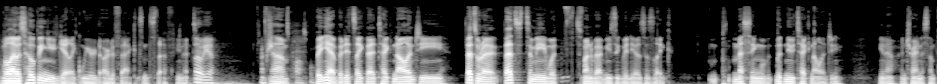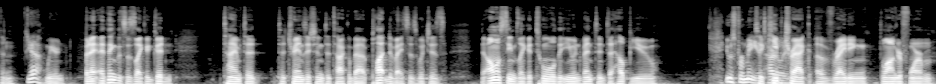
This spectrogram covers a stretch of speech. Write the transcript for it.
well, I was hoping you'd get like weird artifacts and stuff. You know. Oh yeah, I'm sure Um, that's possible. But yeah, but it's like that technology. That's what I. That's to me what's fun about music videos is like messing with, with new technology, you know, and trying to something yeah, weird. But I, I think this is like a good time to to transition to talk about plot devices, which is it almost seems like a tool that you invented to help you it was for me to entirely. keep track of writing longer form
